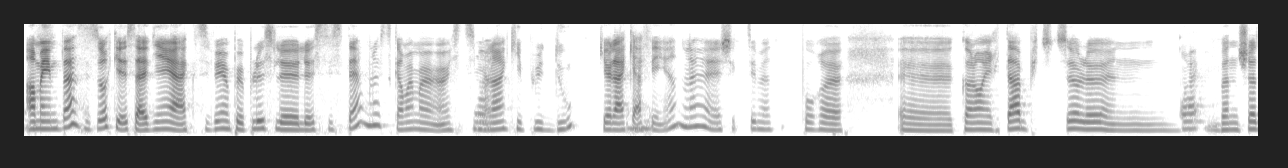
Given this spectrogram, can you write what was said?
en même temps, c'est sûr que ça vient activer un peu plus le, système. C'est quand même un, stimulant qui est plus doux que la mmh caféine. Là. Je sais que pour euh, euh, colon irritable puis tout ça, là, une bonne shot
